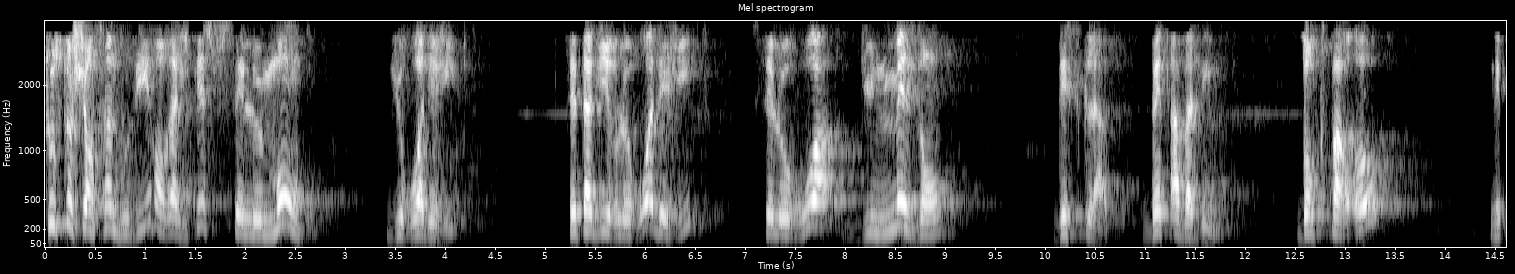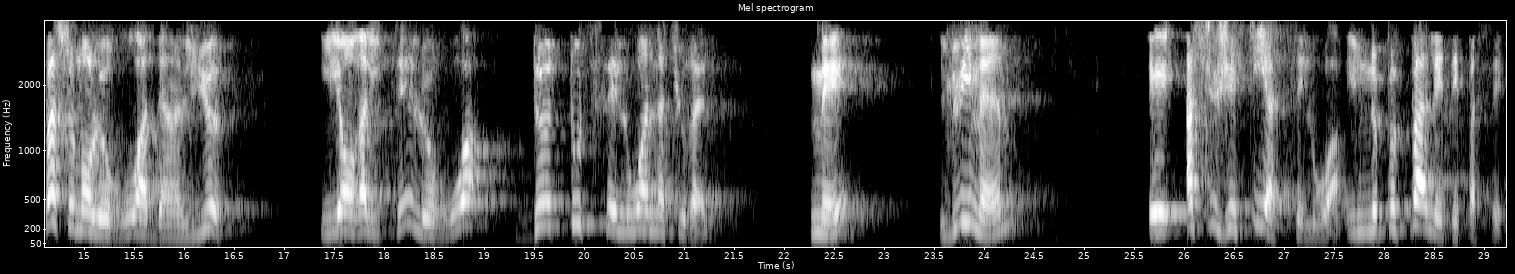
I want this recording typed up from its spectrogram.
Tout ce que je suis en train de vous dire, en réalité, c'est le monde du roi d'Égypte. C'est-à-dire le roi d'Égypte, c'est le roi d'une maison d'esclaves, Bet Abadim. Donc Paro n'est pas seulement le roi d'un lieu, il est en réalité le roi de toutes ces lois naturelles. Mais lui-même est assujetti à ces lois. Il ne peut pas les dépasser.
